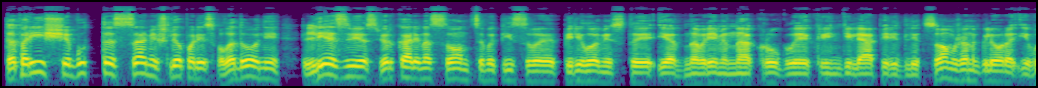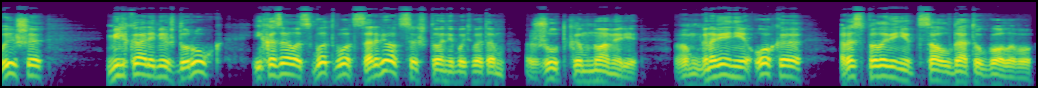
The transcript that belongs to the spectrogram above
Топорища будто сами шлепались в ладони, лезвия сверкали на солнце, выписывая переломистые и одновременно округлые кренделя перед лицом жонглера и выше, мелькали между рук — и казалось, вот-вот сорвется что-нибудь в этом жутком номере. В мгновение ока располовинит солдату голову.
